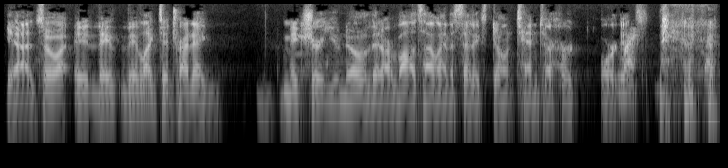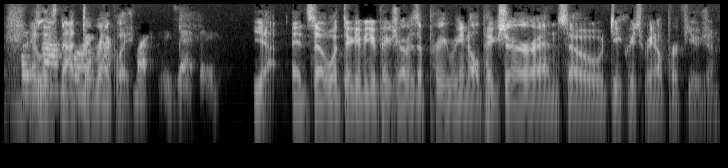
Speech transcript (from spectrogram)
Yeah, so uh, they they like to try to make sure you know that our volatile anesthetics don't tend to hurt organs, right. at least not directly. Right, exactly. Yeah. And so what they're giving you a picture of is a pre-renal picture, and so decreased renal perfusion.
